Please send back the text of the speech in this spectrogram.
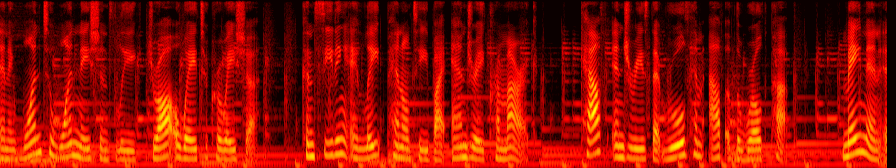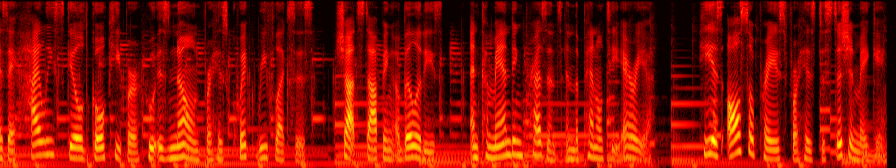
in a one-to-one Nations League draw away to Croatia, conceding a late penalty by Andrej Kramaric, calf injuries that ruled him out of the World Cup. Maignan is a highly skilled goalkeeper who is known for his quick reflexes, shot-stopping abilities, and commanding presence in the penalty area. He is also praised for his decision-making,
